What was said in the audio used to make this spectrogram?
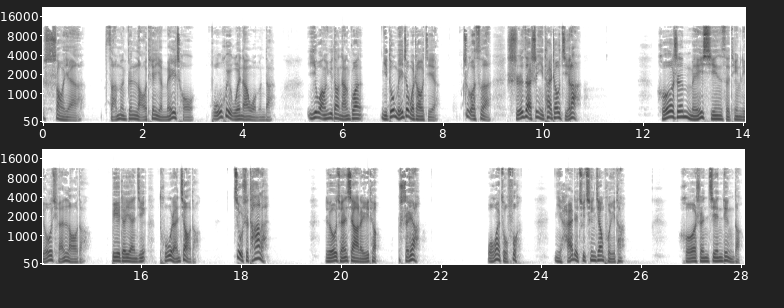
少爷。”咱们跟老天爷没仇，不会为难我们的。以往遇到难关，你都没这么着急，这次实在是你太着急了。和珅没心思听刘全唠叨，闭着眼睛突然叫道：“就是他了！”刘全吓了一跳：“谁呀？”“我外祖父，你还得去清江浦一趟。”和珅坚定道。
